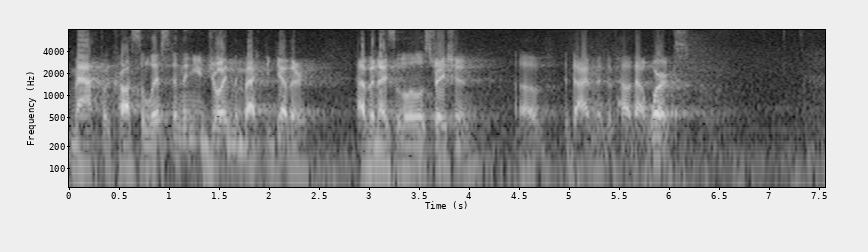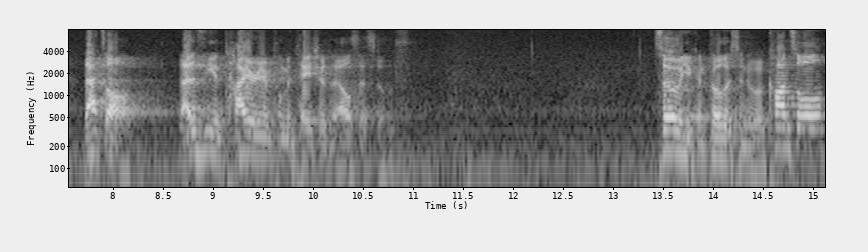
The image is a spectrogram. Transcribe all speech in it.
map across the list, and then you join them back together. have a nice little illustration of the diamond of how that works. That's all. That is the entire implementation of L systems. So you can throw this into a console,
